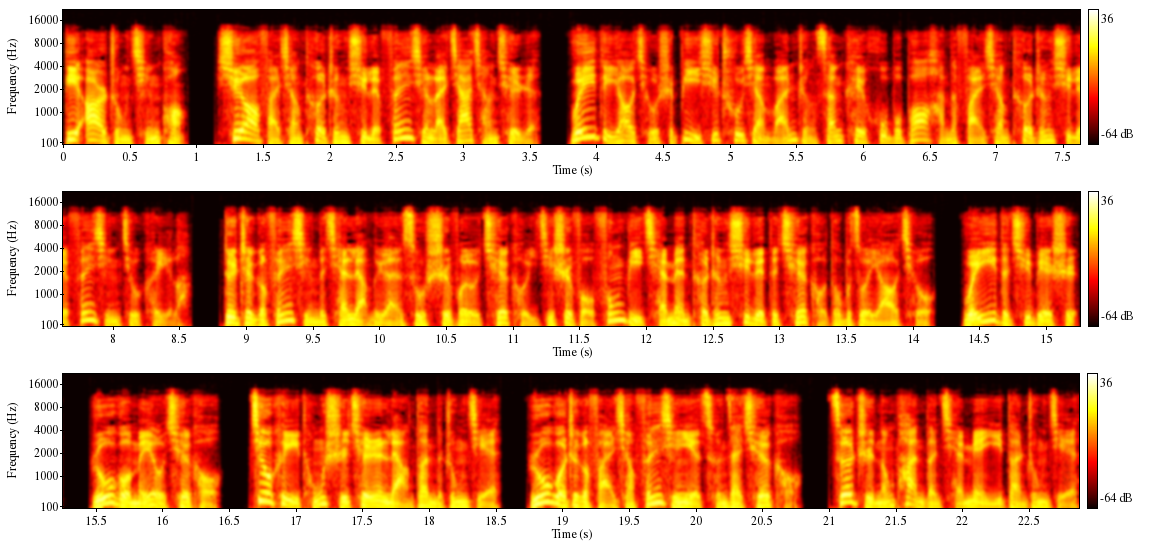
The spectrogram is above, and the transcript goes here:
第二种情况需要反向特征序列分型来加强确认。唯一的要求是必须出现完整三 K 互不包含的反向特征序列分型就可以了。对这个分型的前两个元素是否有缺口以及是否封闭前面特征序列的缺口都不做要求。唯一的区别是，如果没有缺口，就可以同时确认两段的终结；如果这个反向分型也存在缺口，则只能判断前面一段终结。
